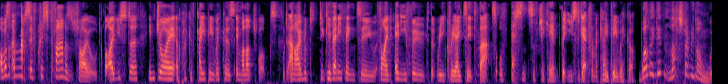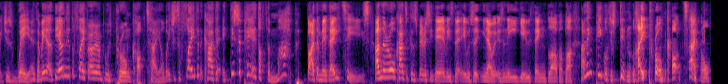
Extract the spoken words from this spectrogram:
I wasn't a massive crisp fan as a child, but I used to enjoy a pack of KP Wickers in my lunchbox, and I would give anything to find any food that recreated that sort of essence of chicken that you used to get from a KP Wicker. Well, they didn't last very long, which is weird. I mean, the only other flavour I remember was prawn cocktail, which is a flavour that kind of it disappeared off the map by the mid 80s. And there are all kinds of conspiracy theories that it was a, you know, it was an EU thing, blah, blah, blah. I think people just didn't like prawn cocktail.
